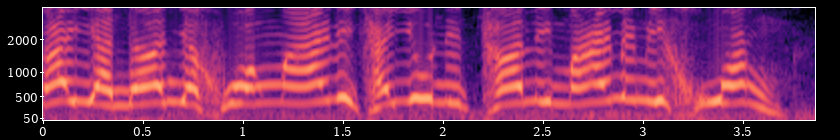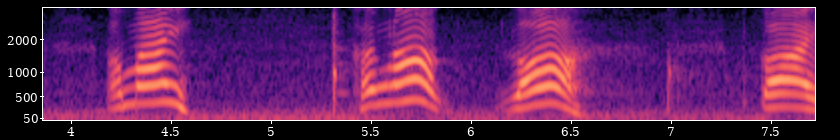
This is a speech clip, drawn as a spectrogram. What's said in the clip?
ก้อยอย่าเดินอย่าควงไม้ดิใช้ยูนิตเทิร์นนี่ไม้ไม่มีควง เอาไหมข้างนอก รอ ก้อย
